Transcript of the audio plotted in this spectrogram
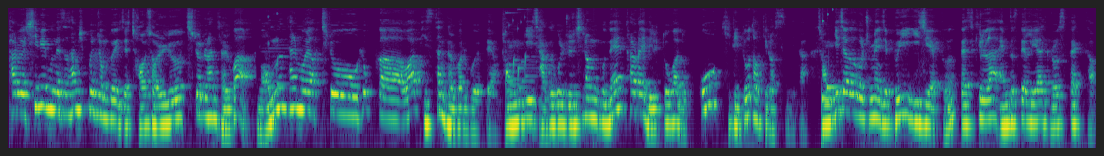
하루에 12분에서 30분 정도 이제 저전류 치료를 한 결과 먹는 탈모약 치료 효과와 비슷한 결과를 보였대요. 전기 자극을 준 실험군의 털의 밀도가 높고 길이도 더 길었습니다. 전기 자극을 주면 이제 VEGF, Vascular Endothelial Growth Factor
